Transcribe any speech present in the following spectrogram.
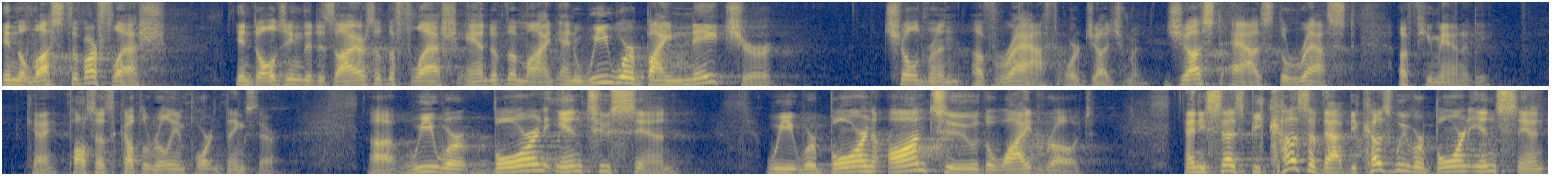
in the lusts of our flesh, indulging the desires of the flesh and of the mind, and we were by nature children of wrath or judgment, just as the rest of humanity. Okay? Paul says a couple of really important things there. Uh, we were born into sin, we were born onto the wide road. And he says, because of that, because we were born in sin,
